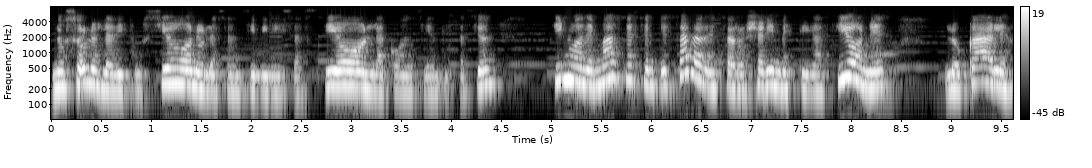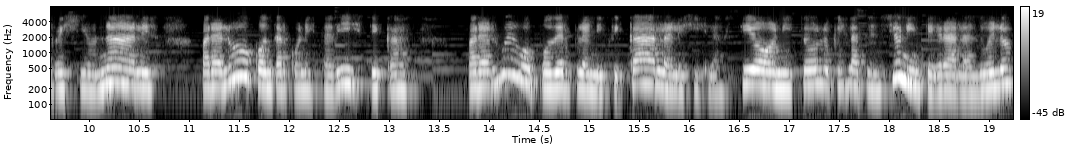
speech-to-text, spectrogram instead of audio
no solo es la difusión o la sensibilización, la concientización, sino además es empezar a desarrollar investigaciones locales, regionales, para luego contar con estadísticas, para luego poder planificar la legislación y todo lo que es la atención integral al duelo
